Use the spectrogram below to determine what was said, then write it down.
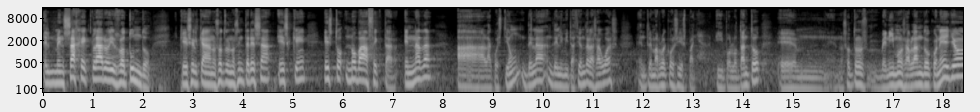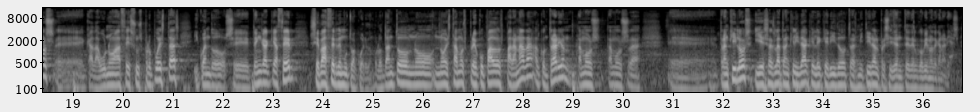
El, mensaje claro y rotundo, que es el que a nosotros nos interesa, es que esto no va a afectar en nada a la cuestión de la delimitación de las aguas entre Marruecos y España. Y por lo tanto, em, nosotros venimos hablando con ellos, eh, cada uno hace sus propuestas y cuando se tenga que hacer, se va a hacer de mutuo acuerdo. Por lo tanto, no, no estamos preocupados para nada, al contrario, estamos, eh, eh, tranquilos y esa es la tranquilidad que le he querido transmitir al presidente del Gobierno de Canarias.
